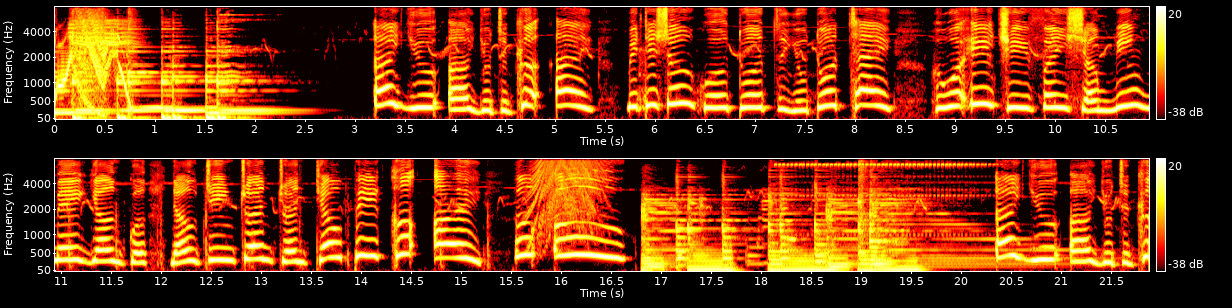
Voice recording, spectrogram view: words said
哎呦哎呦，真可爱！每天生活多自由多彩，和我一起分享明媚阳光，脑筋转转，调皮可爱。哦哦！哎呦哎呦，真可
